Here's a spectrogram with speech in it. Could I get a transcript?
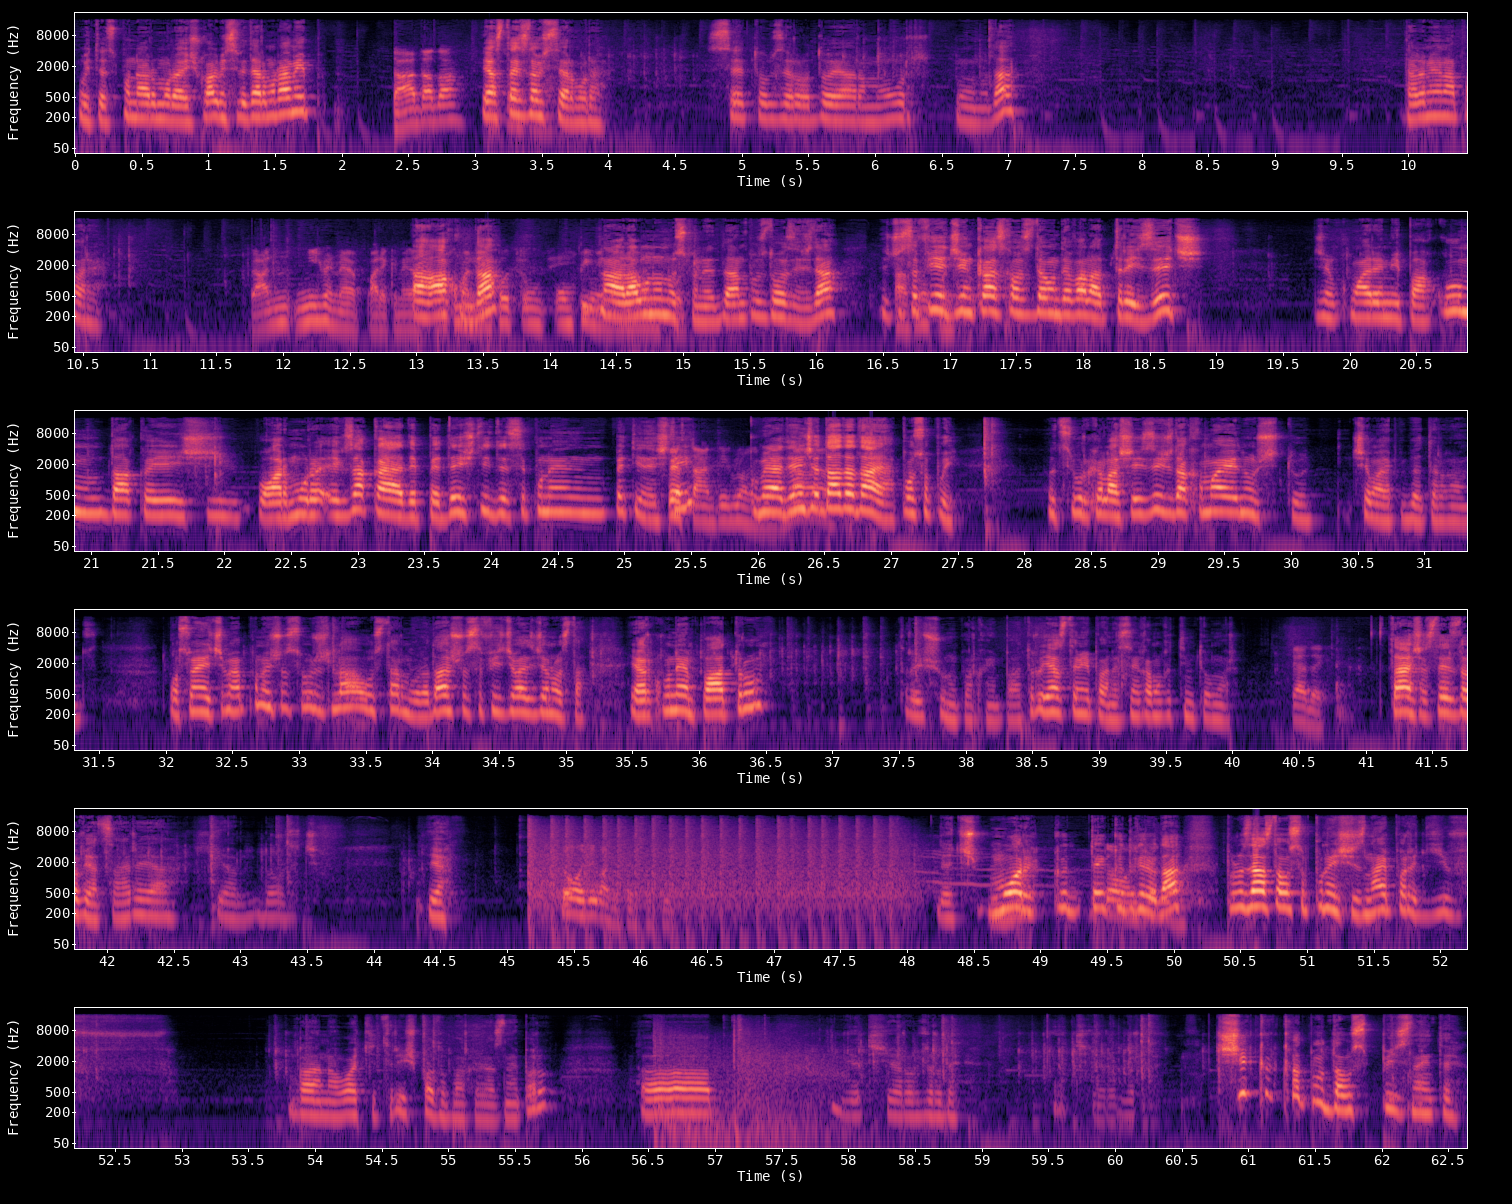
Uite, spune armura aici, cu mi se vede armura MIP? Da, da, da. Ia stai să dau și ție armura. Set 802 Armor 1, da? Dar la mine n-apare. Dar nici nu mi pare că mi-a A, acum, da? Un, un pic Na, la 1 nu spune, dar am pus 20, da? Deci o să Acum fie spune. gen casca, o să dea undeva la 30. Gen cum are MIP acum, dacă e și o armură exact ca aia de PD, știi, de se pune în- pe tine, știi? Pesta antiglonț. Cum era de Da, nici, da, da, da, aia, poți să o pui. Îți urcă la 60, dacă mai e, nu știu, ce mai e pe Battlegrounds. O să mai e ce mai pune și o să urci la 100 armură, da? Și o să fie ceva de genul ăsta. Iar cu un M4, 31 parcă e M4, ia stai mi pane, să vedem cam cât timp te omor. Ia dai. Stai așa, stai să dau viața, are ea, ia 20. Ia. 20 secunde trebuie să fie. Deci mori cât, de cât 20 greu, da? Plus de asta o să punem și sniper, give... Gana, Wacky 34 parcă era sniperul. Uh, ia iar 82. Ia iar 82. Ce căcat mă dau space înainte?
